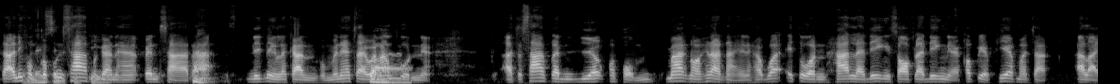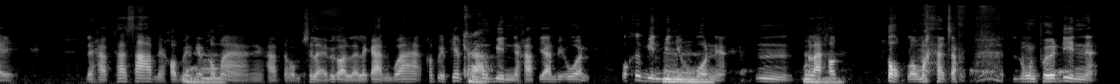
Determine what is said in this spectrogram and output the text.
แต่อันนี้ผมก็เพิ่งทราบเหมือนกันนะฮะ เป็นสาระนิดนึงแล้วกัน ผมไม่แน่ใจว่านักทุนเนี่ย อาจจะทราบกันเยอะกว่าผมมากน้อยขนาดไหนนะครับ ว่าไอ้ตัว hard landing soft landing เนี่ยเขาเปรียบเทียบมาจากอะไรนะครับ ถ้าทราบเนี่ยคอมเมนต์กันเข้ามานะครับ แต่ผมเฉลยไปก่อนเลยแล้วกันว่าเขาเปรียบเทียบกับเครื่องบินนะครับย่านพี่อ้วนว่าเครื่องบินบินอยู่ข้างบนเนี่ย อืม เวลาเขาตกลงมาจากบนพื้นดินเนี่ย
